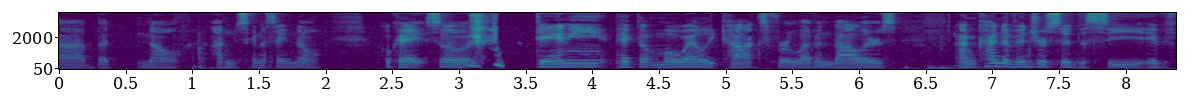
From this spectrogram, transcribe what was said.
Uh, but no, I'm just gonna say no. Okay, so Danny picked up Mo Alie-Cox for eleven dollars. I'm kind of interested to see if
